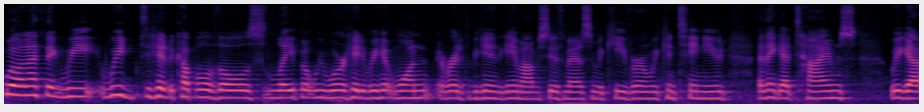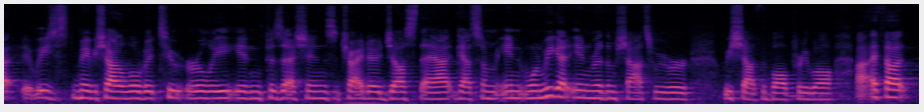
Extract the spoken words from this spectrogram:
Well, and I think we, we hit a couple of those late, but we were hit, we hit one right at the beginning of the game, obviously with Madison McKeever, and we continued. I think at times, we got, we maybe shot a little bit too early in possessions and tried to adjust that, got some in, when we got in rhythm shots, we were, we shot the ball pretty well. I, I thought,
